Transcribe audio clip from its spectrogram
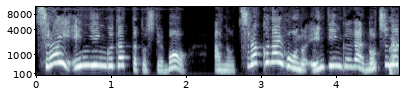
辛いエンディングだったとしても、あの、辛くない方のエンディングが後々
